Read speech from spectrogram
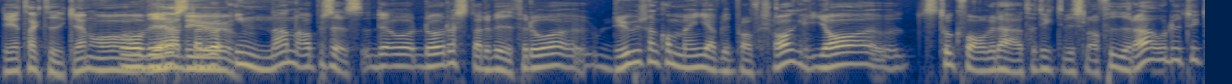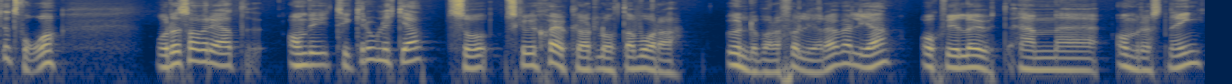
det är taktiken. Och, Och vi, hade röstade ju... innan, ja precis. Då, då röstade vi, för då, du som kom med en jävligt bra förslag. Jag stod kvar vid det här att jag tyckte vi skulle ha fyra och du tyckte två. Och då sa vi det att om vi tycker olika så ska vi självklart låta våra underbara följare välja. Och vi la ut en eh, omröstning.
